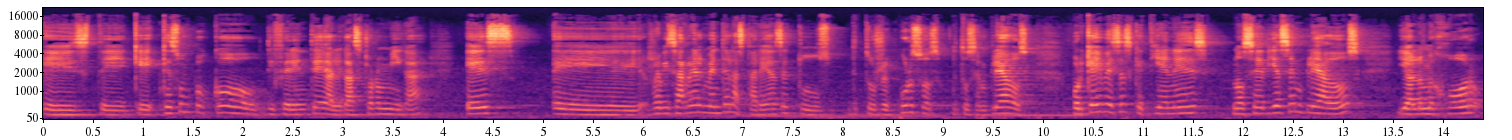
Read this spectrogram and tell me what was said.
este, que, que es un poco diferente al gasto hormiga, es eh, revisar realmente las tareas de tus, de tus recursos, de tus empleados. Porque hay veces que tienes, no sé, 10 empleados y a lo mejor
